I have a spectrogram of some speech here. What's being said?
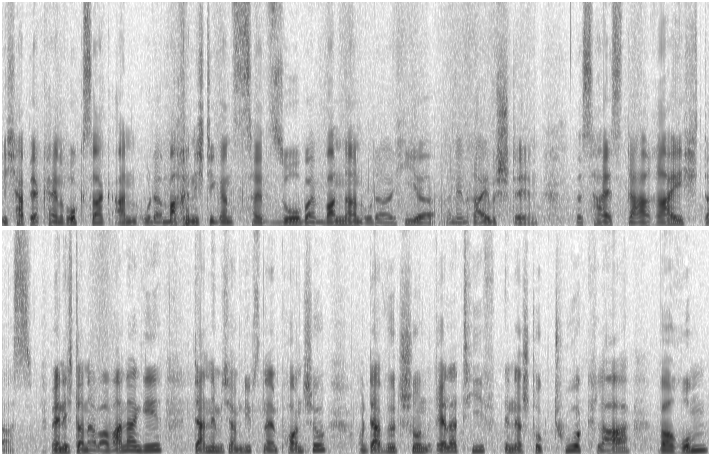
ich habe ja keinen Rucksack an oder mache nicht die ganze Zeit so beim Wandern oder hier an den Reibestellen. Das heißt, da reicht das. Wenn ich dann aber wandern gehe, dann nehme ich am liebsten ein Poncho und da wird schon relativ in der Struktur klar, warum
